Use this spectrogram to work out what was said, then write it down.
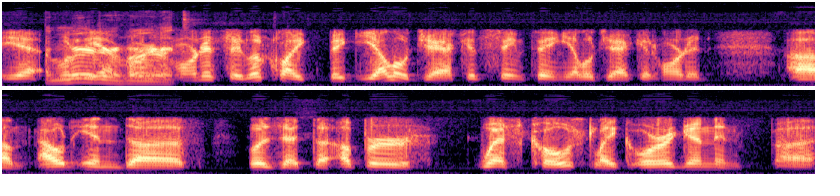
Yeah, the well, murder yeah, murder hornet. hornets. They look like big yellow jackets. Same thing, yellow jacket hornet. Um, out in the what is that? The upper west coast, like Oregon and uh,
